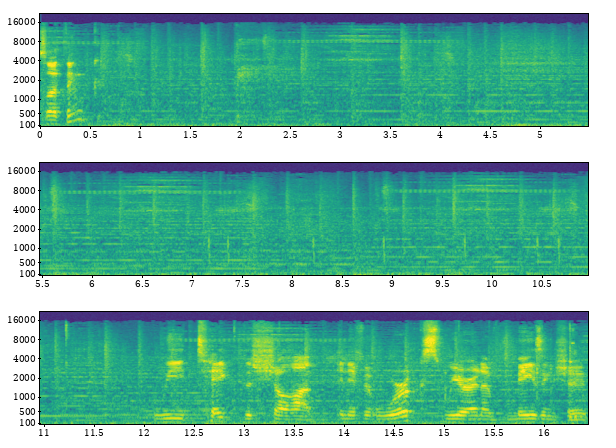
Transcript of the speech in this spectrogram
So I think we take the shot, and if it works, we are in amazing shape.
